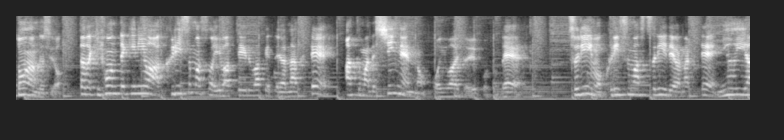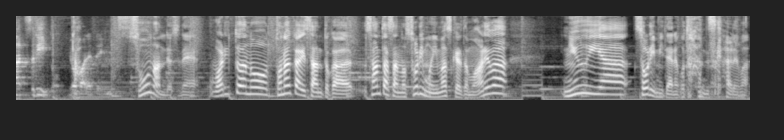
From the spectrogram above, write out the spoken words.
そうなんですよ。ただ基本的にはクリスマスを祝っているわけではなくてあくまで新年のお祝いということでツリーもクリスマスツリーではなくてニューイヤーツリーと呼ばれています。そうなんですね。割とあのトナカイさんとかサンタさんのソリもいますけれどもあれはニューイヤーソリみたいなことなんですか？あれは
